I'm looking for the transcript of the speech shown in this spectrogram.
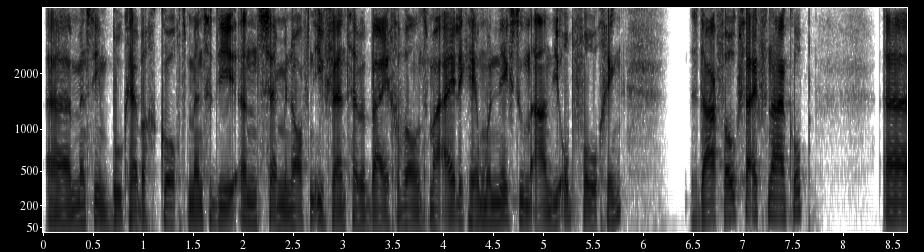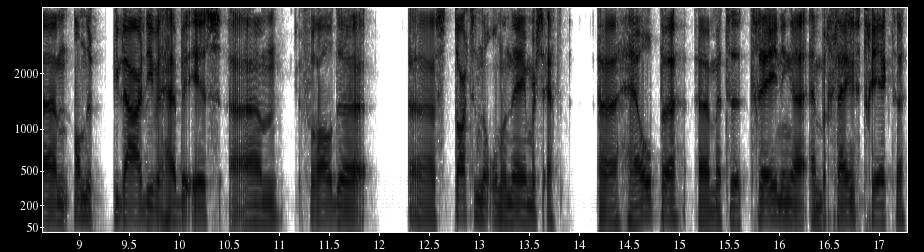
uh, mensen die een boek hebben gekocht, mensen die een seminar of een event hebben bijgewoond, maar eigenlijk helemaal niks doen aan die opvolging. Dus daar we eigenlijk vandaag op. Um, andere pilaar die we hebben is um, vooral de uh, startende ondernemers echt helpen met de trainingen en begeleidingstrajecten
